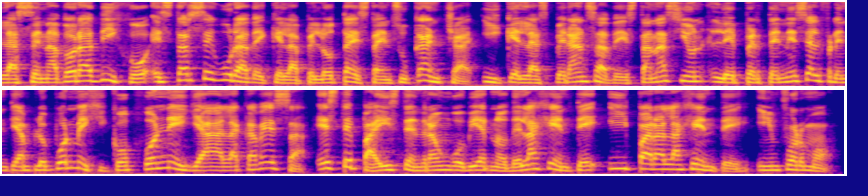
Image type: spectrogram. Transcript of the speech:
La senadora dijo estar segura de que la pelota está en su cancha y que la esperanza de esta nación le pertenece al Frente Amplio por México con ella a la cabeza. Este país tendrá un gobierno de la gente y para la gente, informó.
